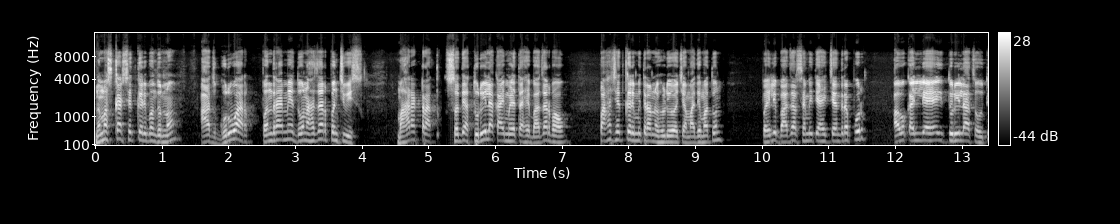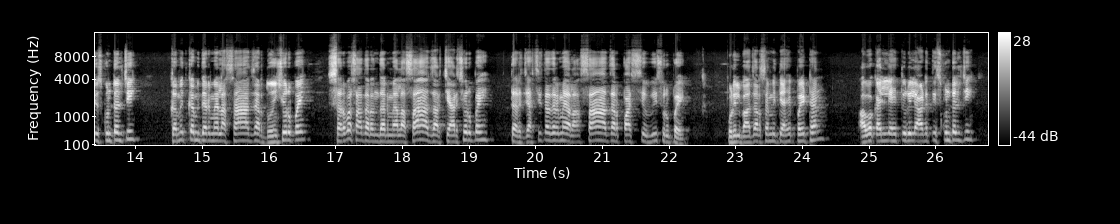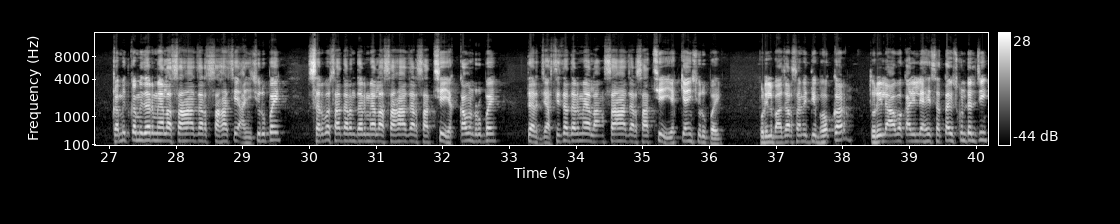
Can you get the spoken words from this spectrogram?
नमस्कार शेतकरी बंधूंनो. आज गुरुवार पंधरा मे दोन हजार पंचवीस. महाराष्ट्रात सध्या तुरीला काय मिळत आहे बाजारभाव? पहा शेतकरी मित्रांनो व्हिडिओच्या माध्यमातून. पहिली बाजार समिती आहे चंद्रपूर. आवक आलेली आहे तुरीला चौतीस क्विंटलची. कमीत कमी दरम्याला सहा हजार दोनशे रुपये. सर्वसाधारण दरम्याला सहा हजार चारशे रुपये. तर जास्तीचा दरम्याला सहा हजार पाचशे वीस रुपये. पुढील बाजार समिती आहे पैठण. आवक आलेली आहे तुरीला अडतीस क्विंटलची. कमीत कमी दरम्याला सहा हजार सहाशे ऐंशी रुपये. सर्वसाधारण दरम्याला सहा हजार सातशे एक्कावन्न रुपये तर जास्तीच्या दरम्याला सहा हजार सातशे एक्क्याऐंशी रुपये. पुढील बाजार समिती भोकर तुरीला आवक आलेली आहे सत्तावीस क्विंटलची.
